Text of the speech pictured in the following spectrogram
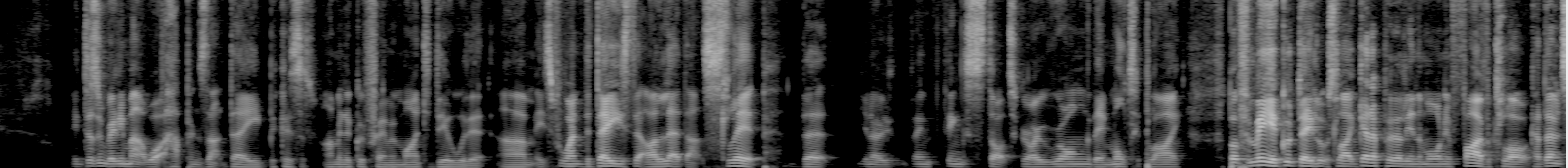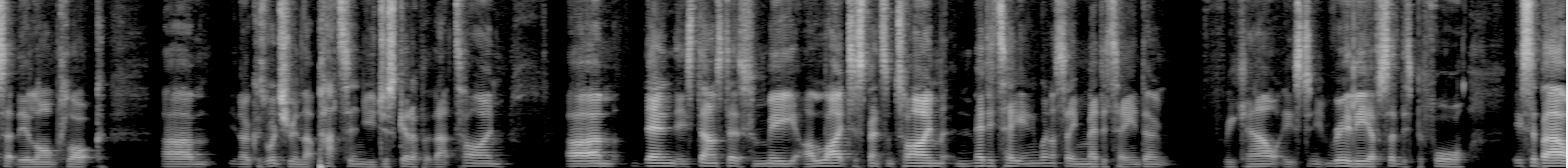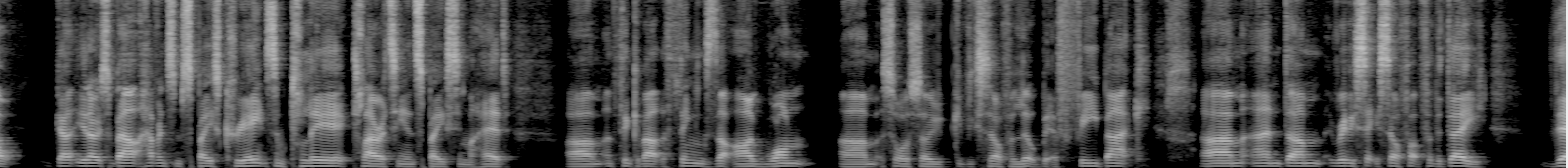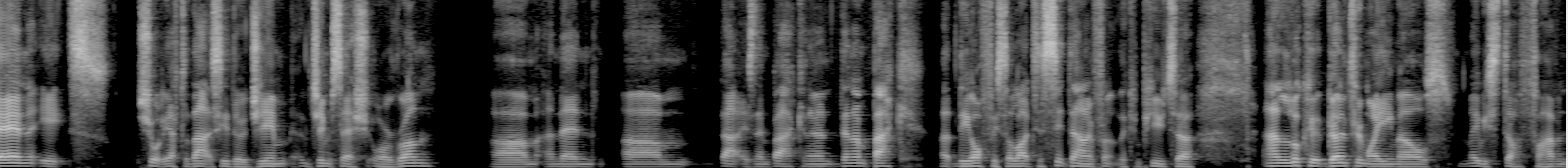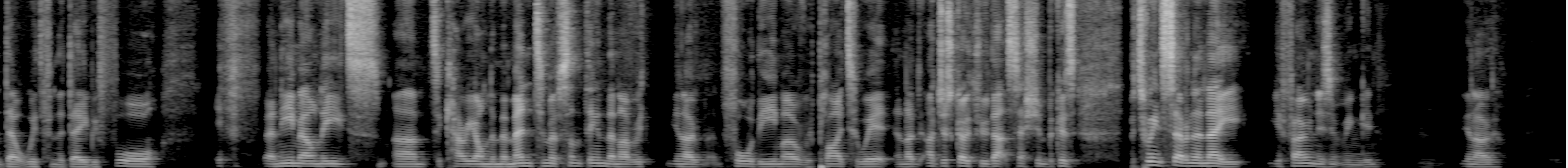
it doesn't really matter what happens that day because I'm in a good frame of mind to deal with it. Um, it's when the days that I let that slip that you know then things start to go wrong, they multiply. But for me, a good day looks like get up early in the morning, five o'clock. I don't set the alarm clock, um, you know, because once you're in that pattern, you just get up at that time. Um, then it's downstairs for me. I like to spend some time meditating. When I say meditating, don't freak out. It's really, I've said this before, it's about, you know, it's about having some space, creating some clear clarity and space in my head, um, and think about the things that I want. Um, so also give yourself a little bit of feedback, um, and um, really set yourself up for the day. Then it's shortly after that, it's either a gym, gym sesh or a run, um, and then um, that is then back, and then, then I'm back at the office. I like to sit down in front of the computer and look at going through my emails, maybe stuff I haven't dealt with from the day before. If an email needs um, to carry on the momentum of something, then I, re, you know, forward the email, reply to it, and I, I just go through that session because between seven and eight, your phone isn't ringing. Mm. You know,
